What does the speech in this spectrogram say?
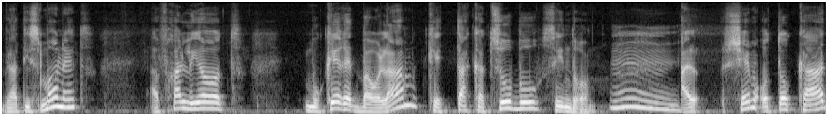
והתסמונת הפכה להיות מוכרת בעולם כטאקצובו סינדרום. Mm, על שם אותו כד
